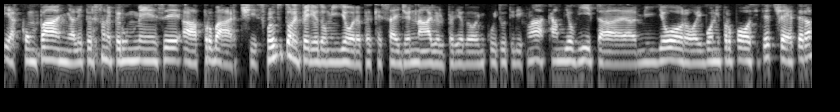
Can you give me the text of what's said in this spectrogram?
e accompagna le persone per un mese a provarci, soprattutto nel periodo migliore, perché sai, gennaio è il periodo in cui tutti dicono ah, cambio vita, eh, miglioro, i buoni propositi, eccetera.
